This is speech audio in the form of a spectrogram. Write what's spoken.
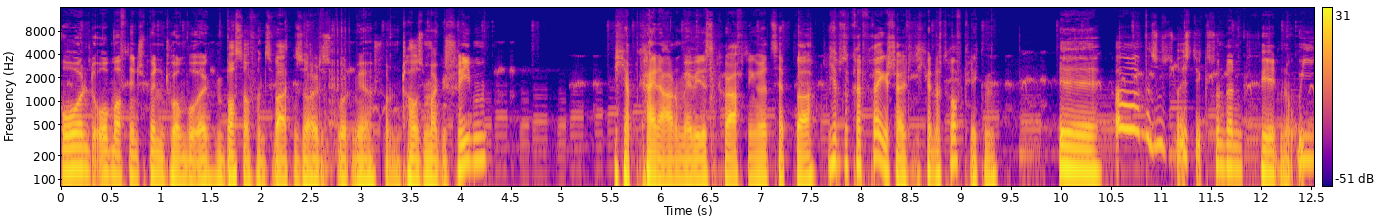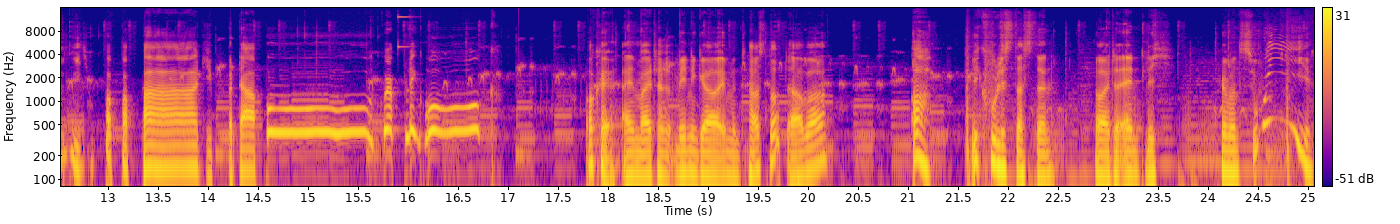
Und oben auf den Spinnenturm, wo irgendein Boss auf uns warten soll. Das wurde mir schon tausendmal geschrieben. Ich habe keine Ahnung mehr, wie das Crafting-Rezept war. Ich habe es doch gerade freigeschaltet. Ich kann doch draufklicken. Äh, oh, was ist Joysticks und dann Fäden. Ui, ba, ba, ba, di, ba, da, bu, Grappling Hook. Okay, ein weiter weniger Inventarslot, aber... Oh, wie cool ist das denn? Leute, endlich können wir uns ui,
